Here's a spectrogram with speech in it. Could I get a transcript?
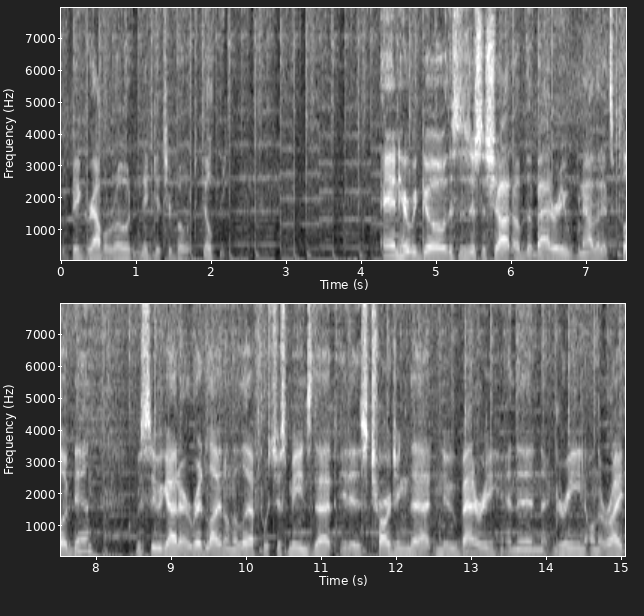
a big gravel road and it gets your boat filthy. And here we go. This is just a shot of the battery now that it's plugged in. We see we got a red light on the left, which just means that it is charging that new battery. And then green on the right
